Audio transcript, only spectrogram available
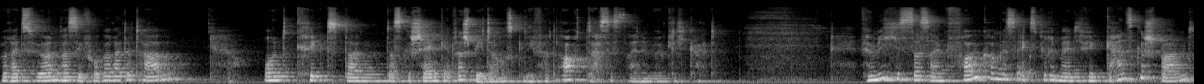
bereits hören, was sie vorbereitet haben und kriegt dann das Geschenk etwas später ausgeliefert. Auch das ist eine Möglichkeit. Für mich ist das ein vollkommenes Experiment. Ich bin ganz gespannt,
